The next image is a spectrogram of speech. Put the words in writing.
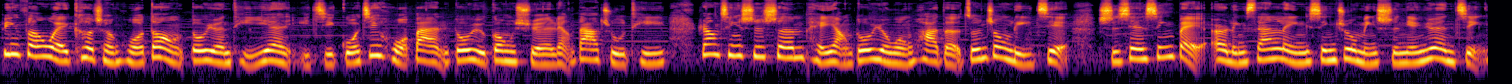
并分为课程活动、多元体验以及国际伙伴多语共学两大主题，让青师生培养多元文化的尊重理解，实现新北二零三零新住民十年愿景。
